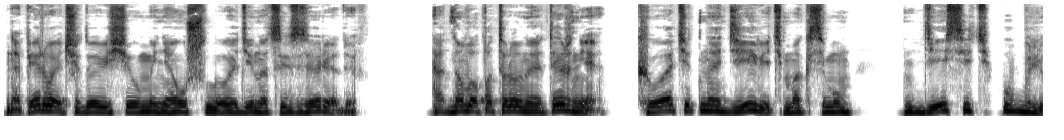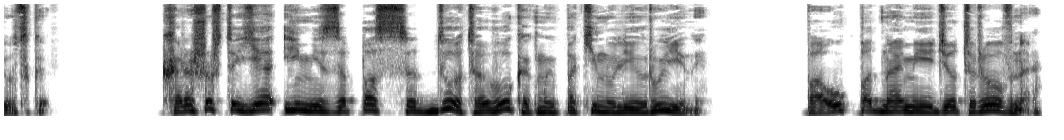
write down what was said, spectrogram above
На первое чудовище у меня ушло одиннадцать зарядов. Одного патрона Этерния хватит на девять, максимум десять ублюдков. Хорошо, что я ими запасся до того, как мы покинули руины. Паук под нами идет ровно,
